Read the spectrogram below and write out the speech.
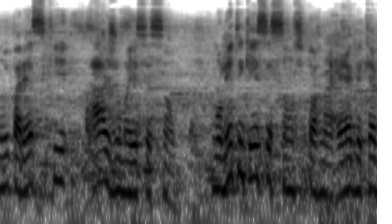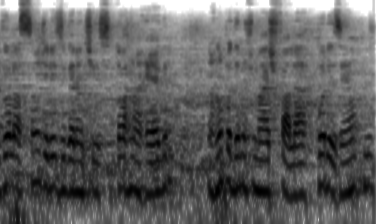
não me parece que haja uma exceção. No momento em que a exceção se torna regra, que a violação de direitos e garantias se torna regra, nós não podemos mais falar, por exemplo,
